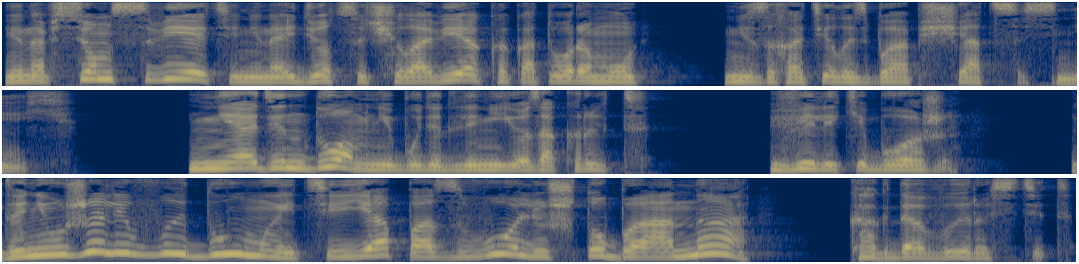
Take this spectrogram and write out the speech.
и на всем свете не найдется человека, которому не захотелось бы общаться с ней. Ни один дом не будет для нее закрыт. Великий Боже, да неужели вы думаете, я позволю, чтобы она, когда вырастет,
